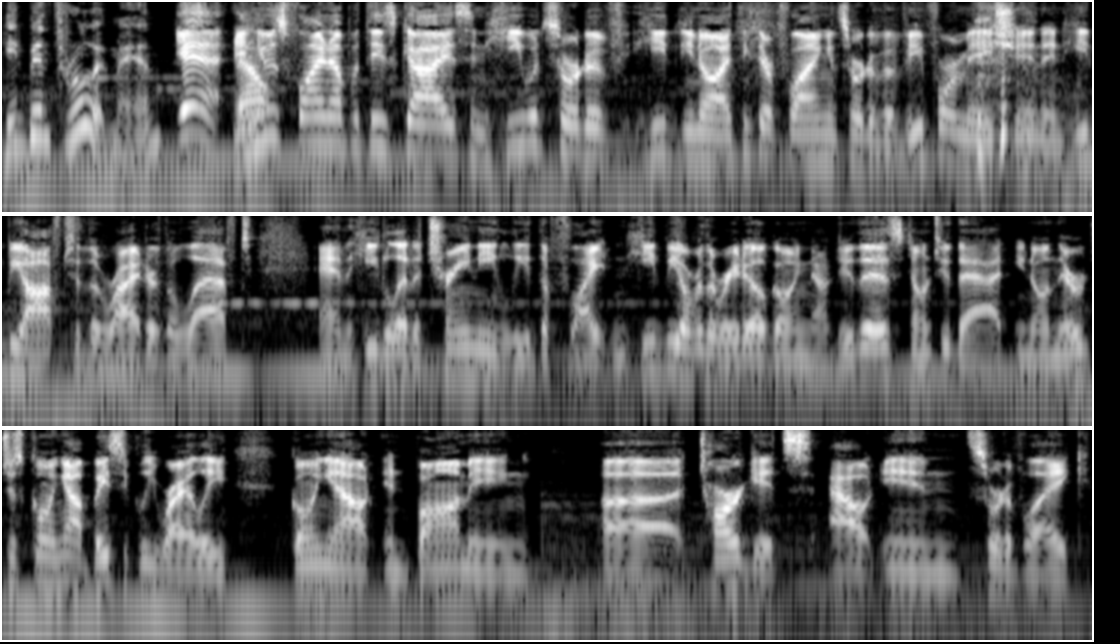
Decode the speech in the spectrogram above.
he'd been through it, man. Yeah, and he was flying up with these guys, and he would sort of he, you know, I think they're flying in sort of a V formation, and he'd be off to the right or the left, and he'd let a trainee lead the flight, and he'd be over the radio going, "Now do this, don't do that," you know, and they were just going out, basically Riley going out and bombing uh targets out in sort of like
